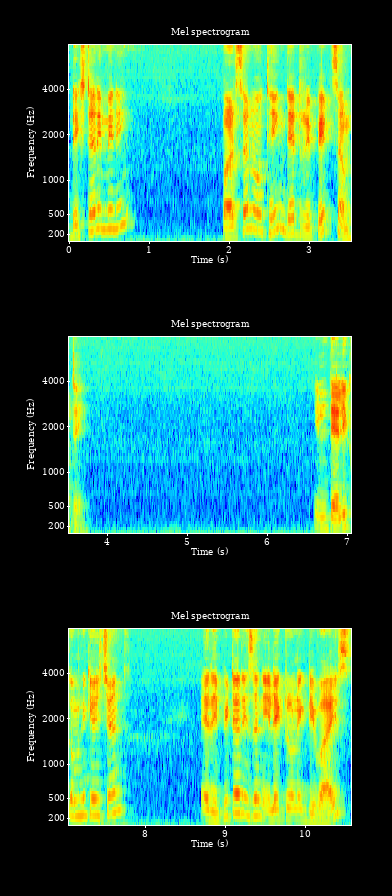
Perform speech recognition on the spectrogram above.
Dictionary meaning person or thing that repeats something. In telecommunications, a repeater is an electronic device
